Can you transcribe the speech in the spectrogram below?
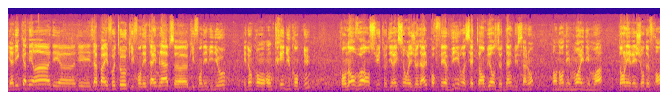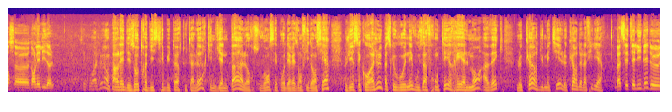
Il y a des caméras, des, euh, appareils photo qui font des time-lapse, euh, qui font des vidéos. Et donc, on, crée du contenu qu'on envoie ensuite aux directions régionales pour faire vivre cette ambiance de dingue du salon pendant des mois et des mois dans les régions de France, euh, dans les Lidl. C'est courageux. On parlait des autres distributeurs tout à l'heure qui ne viennent pas. Alors souvent c'est pour des raisons financières. Je veux dire c'est courageux parce que vous venez vous affronter réellement avec le cœur du métier, le cœur de la filière. Bah, c'était l'idée de,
